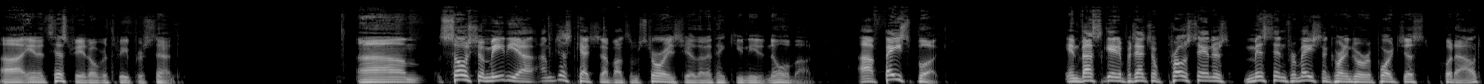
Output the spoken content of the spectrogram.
uh, in its history at over three percent. Um, social media. I'm just catching up on some stories here that I think you need to know about. Uh, Facebook investigated potential pro Sanders misinformation, according to a report just put out.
